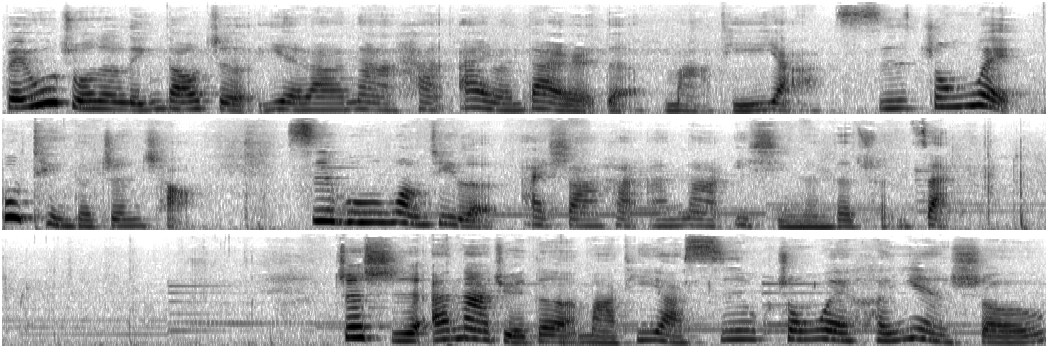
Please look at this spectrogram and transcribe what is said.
北乌卓的领导者叶拉娜和艾伦戴尔的马提亚斯中尉不停的争吵。似乎忘记了艾莎和安娜一行人的存在。这时，安娜觉得马提亚斯中尉很眼熟，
